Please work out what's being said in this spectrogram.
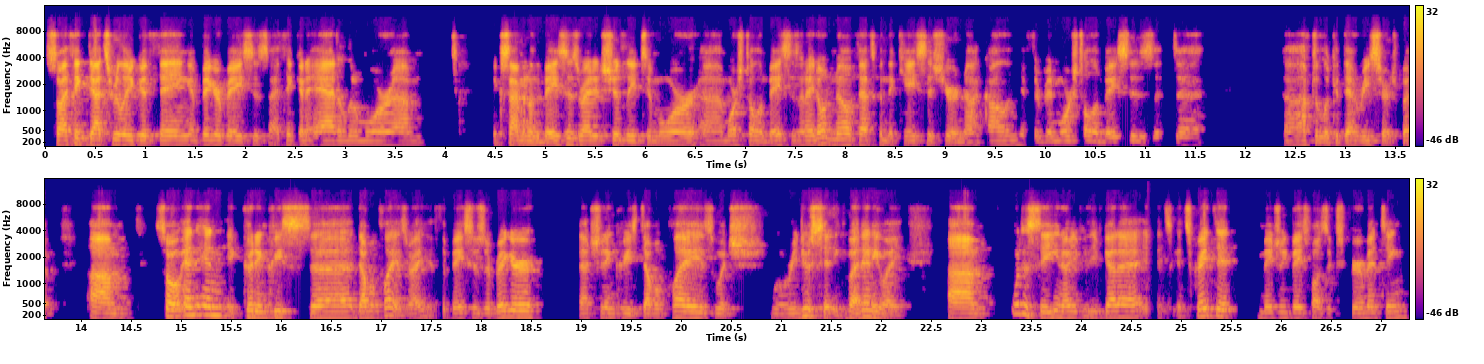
So I think that's really a good thing. A bigger bases, I think, going to add a little more um, excitement on the bases, right? It should lead to more uh, more stolen bases, and I don't know if that's been the case this year or not, Colin. If there've been more stolen bases that uh, I'll have to look at that research. But um, so, and, and it could increase uh, double plays, right? If the bases are bigger, that should increase double plays, which will reduce hitting. But anyway, um, we'll just see. You know, you've, you've got to, it's, it's great that Major League Baseball is experimenting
